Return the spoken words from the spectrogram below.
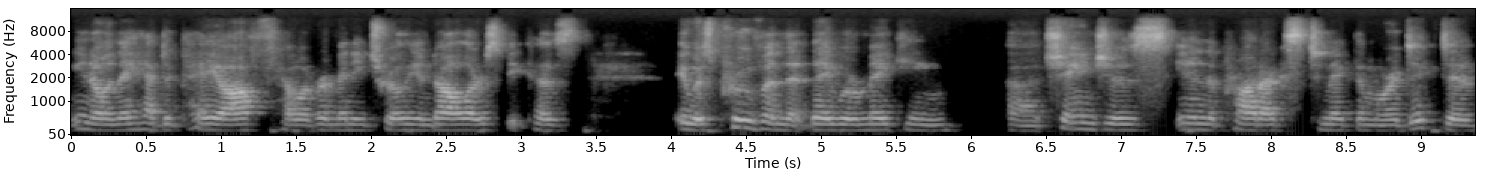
you know and they had to pay off however many trillion dollars because it was proven that they were making uh, changes in the products to make them more addictive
